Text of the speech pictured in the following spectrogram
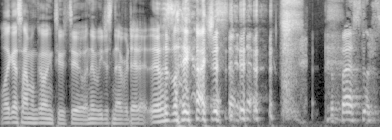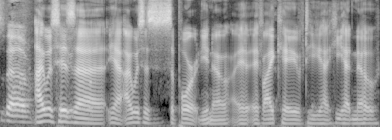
"Well, I guess I'm going to too." And then we just never did it. It was like I just the fastest. Uh, I was his uh yeah, I was his support, you know. I, if I caved, he had- he had no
